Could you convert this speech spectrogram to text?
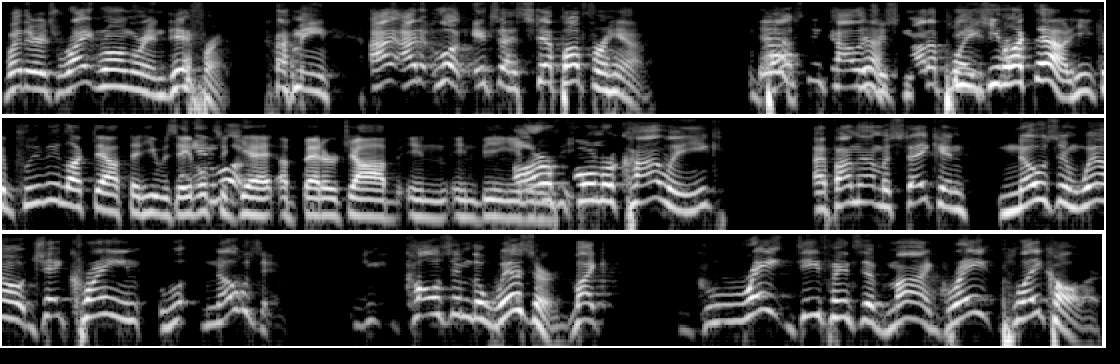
whether it's right, wrong, or indifferent. I mean, I, I look, it's a step up for him. Yeah. Boston College yeah. is not a place. He, he lucked out. He completely lucked out that he was able to get a better job in in being able. Our former colleague, if I'm not mistaken, knows him well. Jay Crane knows him, calls him the wizard. Like great defensive mind, great play caller.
